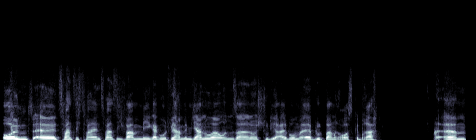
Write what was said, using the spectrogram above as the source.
und äh, 2022 war mega gut. Wir haben im Januar unser neues Studioalbum äh, Blutbahn rausgebracht. Ähm,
